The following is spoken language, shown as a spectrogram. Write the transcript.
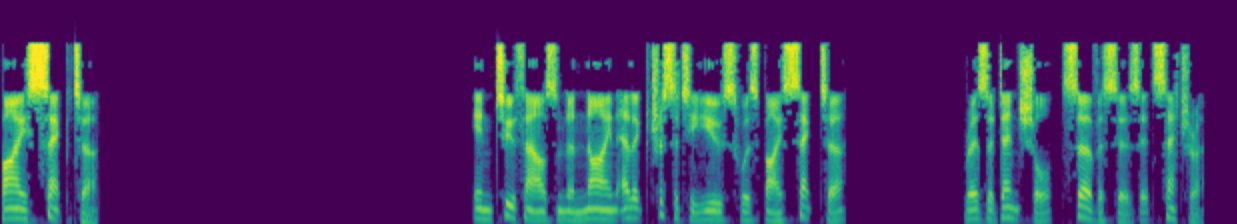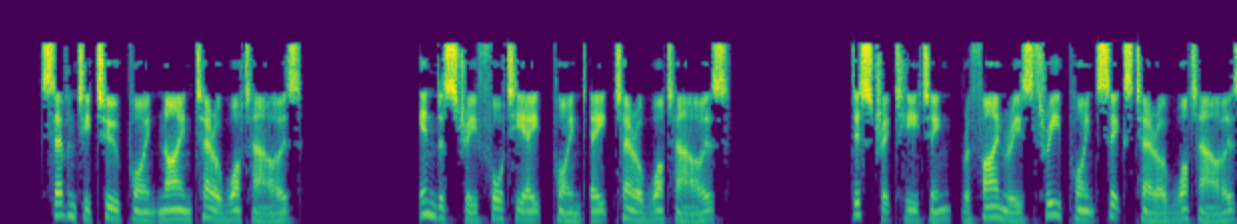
By sector In 2009 electricity use was by sector residential, services etc. 72.9 terawatt-hours Industry 48.8 terawatt-hours District heating, refineries 3.6 terawatt-hours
